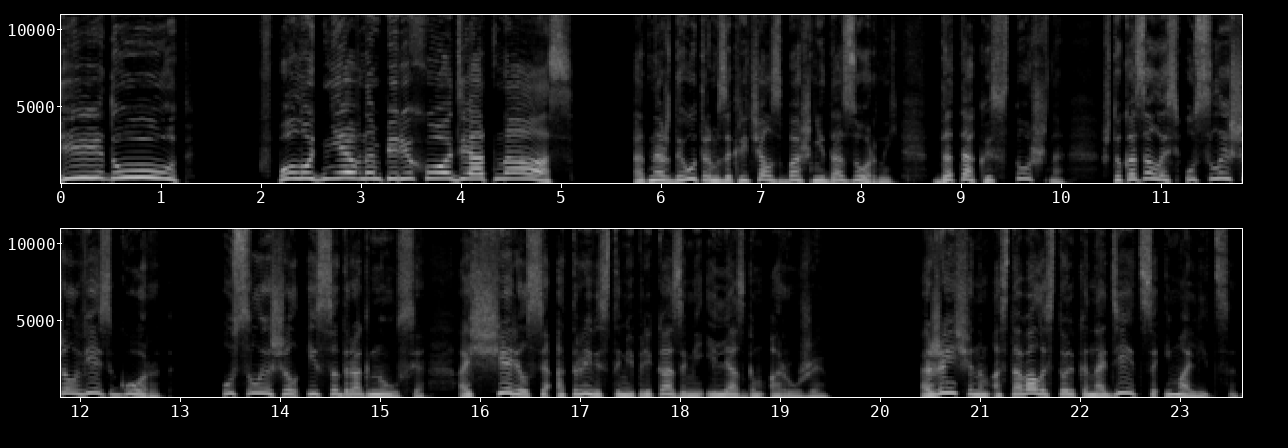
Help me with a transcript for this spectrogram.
Идут! В полудневном переходе от нас!» Однажды утром закричал с башни дозорный, да так истошно, что, казалось, услышал весь город. Услышал и содрогнулся, ощерился отрывистыми приказами и лязгом оружия а женщинам оставалось только надеяться и молиться.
